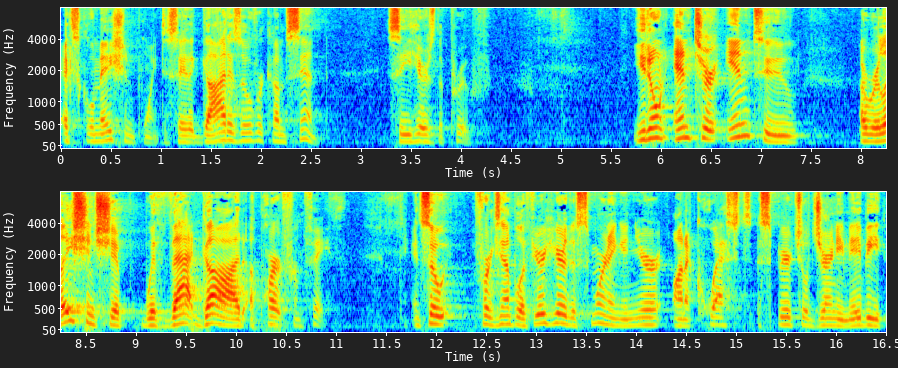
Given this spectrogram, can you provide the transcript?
exclamation point to say that God has overcome sin. See, here's the proof. You don't enter into a relationship with that God apart from faith. And so for example, if you're here this morning and you're on a quest, a spiritual journey, maybe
